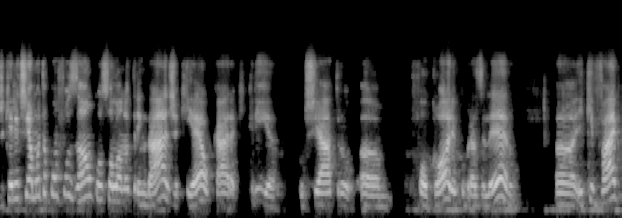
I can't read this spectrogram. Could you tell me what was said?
de que ele tinha muita confusão com Solano Trindade, que é o cara que cria o teatro um, folclórico brasileiro, uh, e que vai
